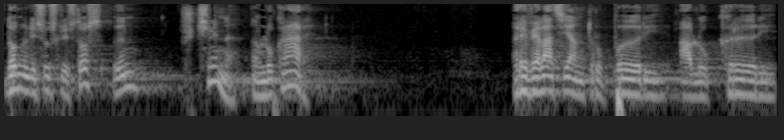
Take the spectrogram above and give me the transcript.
Domnul Iisus Hristos în scenă, în lucrare. revelația întrupării, a lucrării,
